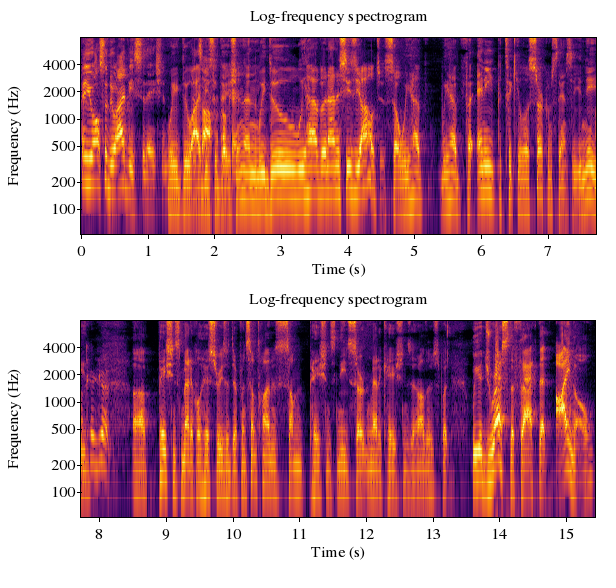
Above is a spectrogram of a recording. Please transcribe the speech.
And you also do IV sedation. We do That's IV off- sedation, okay. and we do. We have an anesthesiologist, so we have we have for any particular circumstance that you need. Okay, good. Uh, patients' medical histories are different. Sometimes some patients need certain medications and others, but we address the fact that I know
